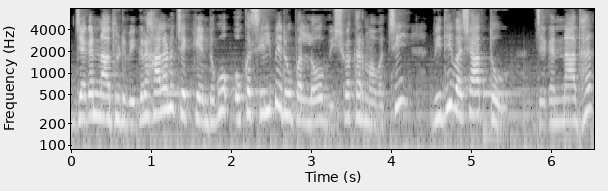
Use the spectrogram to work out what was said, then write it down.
జగన్నాథుడి విగ్రహాలను చెక్కేందుకు ఒక శిల్పి రూపంలో విశ్వకర్మ వచ్చి విధివశాత్తు జగన్నాథ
